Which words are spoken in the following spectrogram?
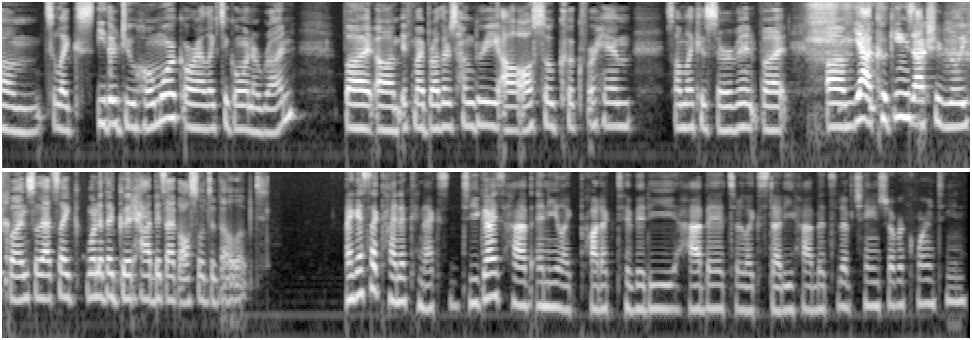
um to like either do homework or I like to go on a run. But um, if my brother's hungry, I'll also cook for him. So I'm like his servant. But um, yeah, cooking is actually really fun. So that's like one of the good habits I've also developed. I guess that kind of connects. Do you guys have any like productivity habits or like study habits that have changed over quarantine?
